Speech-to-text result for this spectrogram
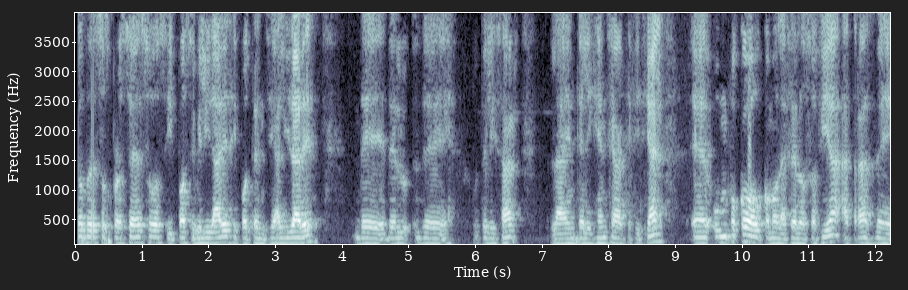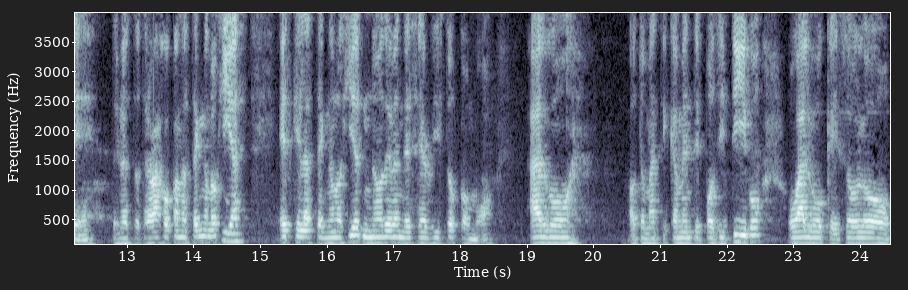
todos esos procesos y posibilidades y potencialidades de, utilizar la inteligencia artificial, eh, un poco como la filosofía atrás de, nuestro trabajo con las tecnologías, es que las tecnologías no deben de ser visto como algo automáticamente positivo o algo que solo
